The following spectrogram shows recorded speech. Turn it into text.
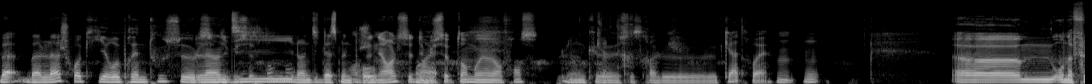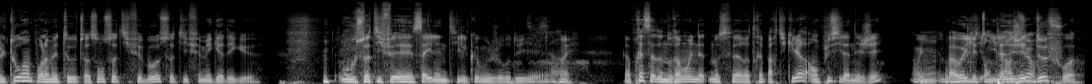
Bah, bah là, je crois qu'ils reprennent tous euh, lundi, lundi de la semaine En pro. général, c'est début Ouais. septembre ouais, en France. Donc euh, ce sera le, le 4, ouais. Euh, on a fait le tour hein, pour la météo. De toute façon, soit il fait beau, soit il fait méga dégueu. Ou soit il fait Silent Hill comme aujourd'hui. Ouais. Après, ça donne vraiment une atmosphère très particulière. En plus, il a neigé. Oui, bah oui, il a neigé deux fois.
